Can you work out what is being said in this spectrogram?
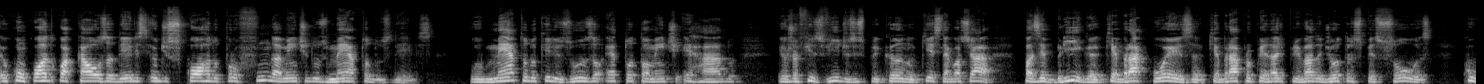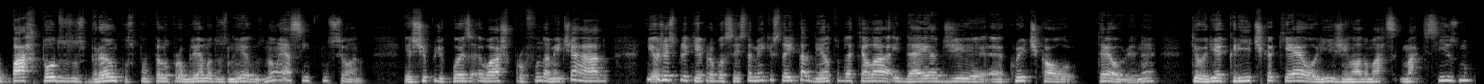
eu concordo com a causa deles, eu discordo profundamente dos métodos deles. O método que eles usam é totalmente errado. Eu já fiz vídeos explicando que esse negócio de ah, fazer briga, quebrar coisa, quebrar a propriedade privada de outras pessoas, culpar todos os brancos por, pelo problema dos negros, não é assim que funciona. Esse tipo de coisa eu acho profundamente errado. E eu já expliquei para vocês também que isso daí está dentro daquela ideia de uh, critical theory, né? Teoria crítica, que é a origem lá no marxismo,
